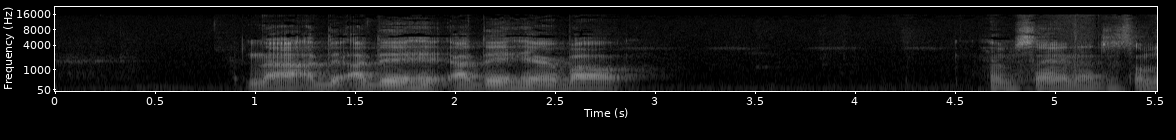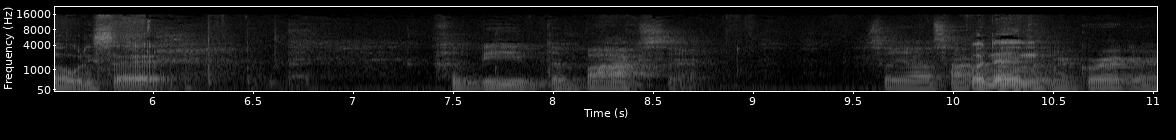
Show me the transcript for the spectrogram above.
nah, I did, I did he- I did hear about him saying that. I just don't know what he said. Khabib the boxer. So y'all talking But about then- the McGregor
